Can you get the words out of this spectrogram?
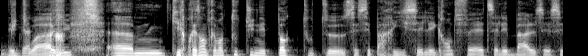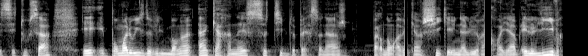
Des butoirs, qui représente vraiment toute une époque, toute, c'est, c'est Paris, c'est les grandes fêtes, c'est les balles, c'est tout ça. Et, et pour moi, Louise de Villemorin incarnait ce type de personnage, pardon, avec un chic et une allure incroyable. Et le livre,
